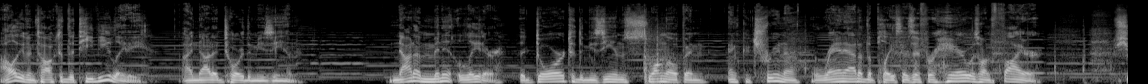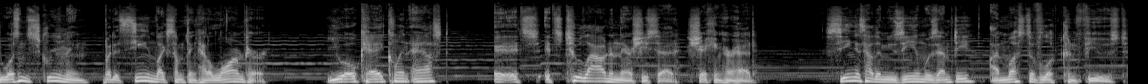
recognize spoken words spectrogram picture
I'll even talk to the TV lady. I nodded toward the museum. Not a minute later, the door to the museum swung open and Katrina ran out of the place as if her hair was on fire. She wasn't screaming, but it seemed like something had alarmed her. You okay? Clint asked. It's it's too loud in there, she said, shaking her head. Seeing as how the museum was empty, I must have looked confused.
